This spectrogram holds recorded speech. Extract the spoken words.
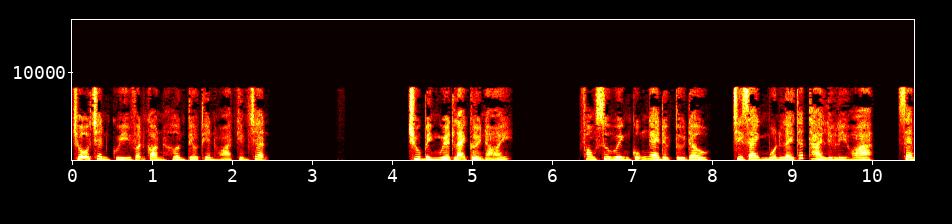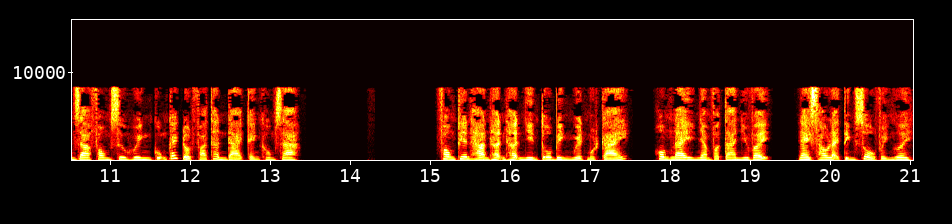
chỗ chân quý vẫn còn hơn tiểu thiên hóa kiếm trận chu bình nguyệt lại cười nói phong sư huynh cũng nghe được từ đâu chỉ danh muốn lấy thất thải lưu ly hoa xem ra phong sư huynh cũng cách đột phá thần đài cảnh không xa phong thiên hàn hận hận nhìn tô bình nguyệt một cái. Hôm nay nhằm vào ta như vậy, ngày sau lại tính sổ với ngươi.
